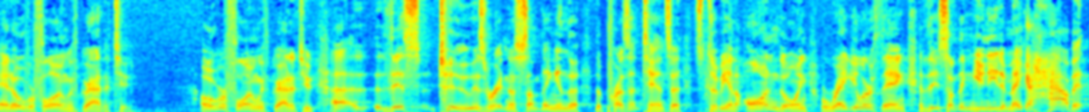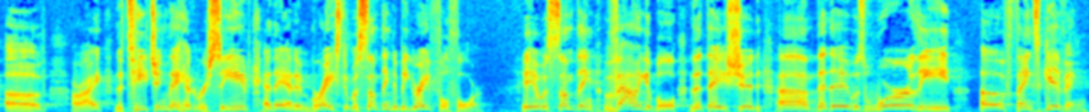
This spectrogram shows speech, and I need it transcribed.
And overflowing with gratitude. Overflowing with gratitude. Uh, this, too, is written as something in the, the present tense. Uh, it's to be an ongoing, regular thing, something you need to make a habit of, all right? The teaching they had received and they had embraced, it was something to be grateful for. It was something valuable that they should, uh, that it was worthy of thanksgiving,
